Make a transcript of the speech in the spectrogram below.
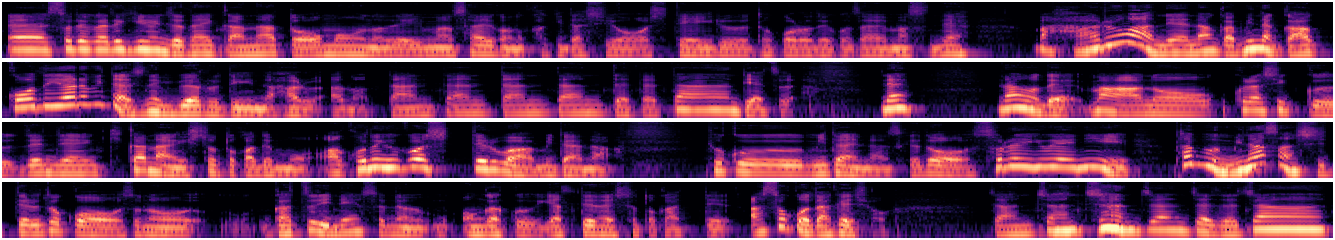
えー、それができるんじゃないかなと思うので、今最後の書き出しをしているところでございますね。まあ、春はね、なんかみんな学校でやるみたいですね、ビバルディの春。あの、タンタンタンタンタタタンってやつ。ね。なので、まあ、あの、クラシック全然聴かない人とかでも、あ、この曲は知ってるわ、みたいな。曲みたいなんですけど、それゆえに、多分皆さん知ってるとこ、その、がっつりね、その音楽やってない人とかって、あそこだけでしょじゃんじゃんじゃんじゃんじゃじゃじゃん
